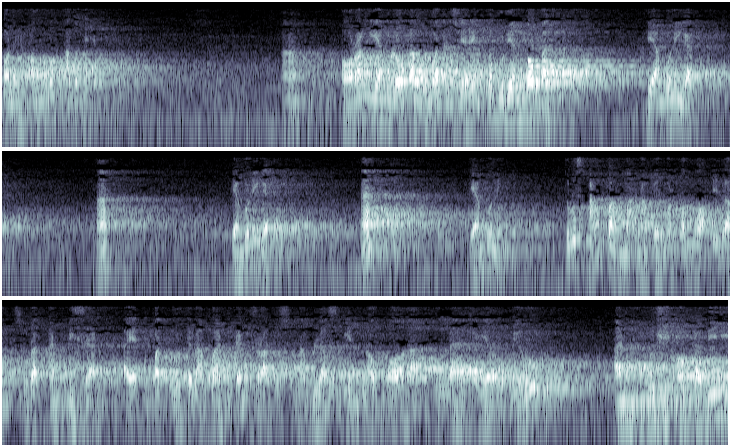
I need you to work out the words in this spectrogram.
oleh Allah atau tidak? Hah? Orang yang melakukan perbuatan syirik kemudian tobat, diampuni enggak? Hah? Diampuni enggak? Hah? Diampuni. Terus apa makna firman Allah dalam surat An-Nisa ayat 48 dan 116 Innallaha la yaghfiru an yushraka bihi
